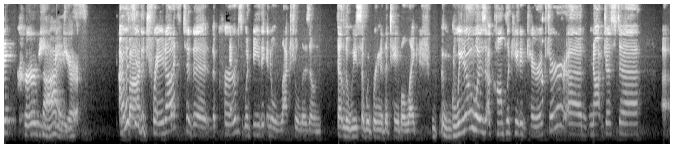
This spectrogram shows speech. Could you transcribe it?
thick, curvy figure. I would say the trade off to the, the curves would be the intellectualism that Luisa would bring to the table. Like, Guido was a complicated character, uh, not just, uh, uh,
